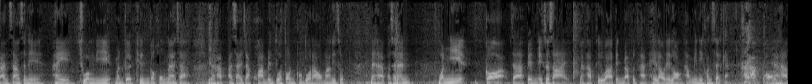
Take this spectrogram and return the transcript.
การสร้างเสน่ห์ให้ช่วงนี้มันเกิดขึ้นก็คงน่าจะนะครับอาศัยจากความเป็นตัวตนของตัวเรามากที่สุดนะครับเพราะฉะนั้นวันนี้ ก็จะเป็นเอ็กซ์ไซส์นะครับถือว่าเป็นแบบฝึกหัดให้เราได้ลองทำมินิคอนเสิร์ตกันครับผมนะครับ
